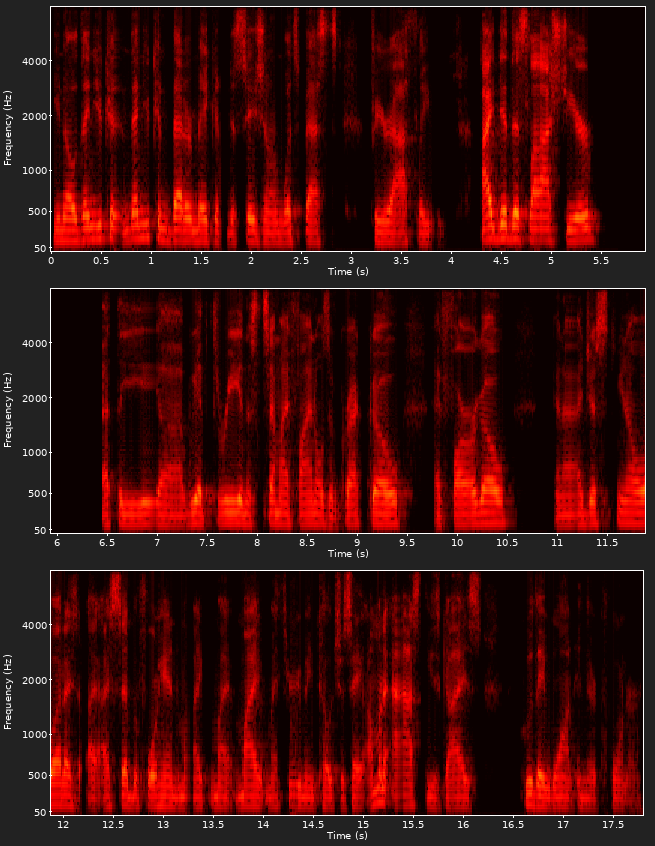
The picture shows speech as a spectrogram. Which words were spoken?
you know then you can then you can better make a decision on what's best for your athlete. I did this last year at the uh, we had three in the semifinals of greco at fargo. And i just you know what? I, I said beforehand to my, my my my three main coaches hey i'm going to ask these guys who they want in their corner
